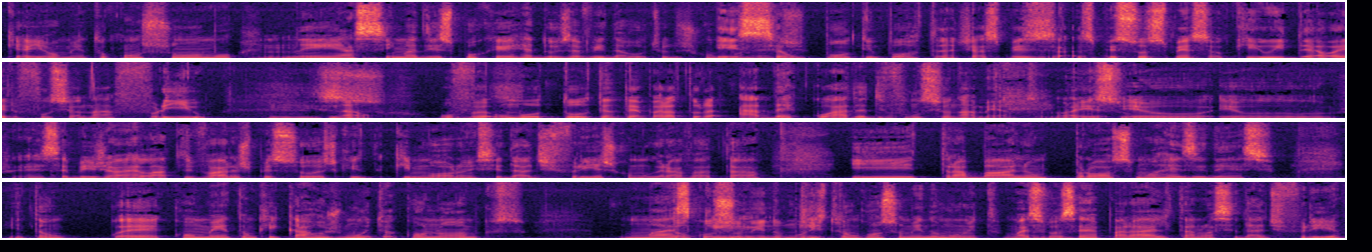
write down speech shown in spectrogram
que aí aumenta o consumo, hum. nem acima disso, porque reduz a vida útil dos componentes. Esse é um ponto importante. As, as pessoas pensam que o ideal é ele funcionar frio. Isso. Não. O, o, motor tem uma temperatura adequada de funcionamento, não é isso? Eu, eu recebi já relatos de várias pessoas que, que moram em cidades frias, como Gravatar, e trabalham próximo à residência. Então, é, comentam que carros muito econômicos, mas estão consumindo muito. Estão consumindo muito. Mas uhum. se você reparar, ele está numa cidade fria,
